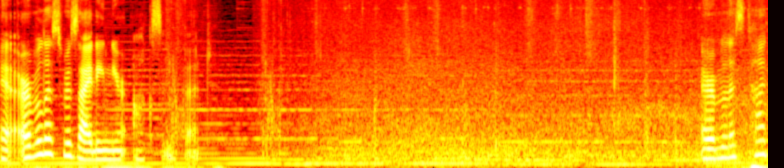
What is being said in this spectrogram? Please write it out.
a herbalist residing near Oxenfurt. Herbalist hut?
